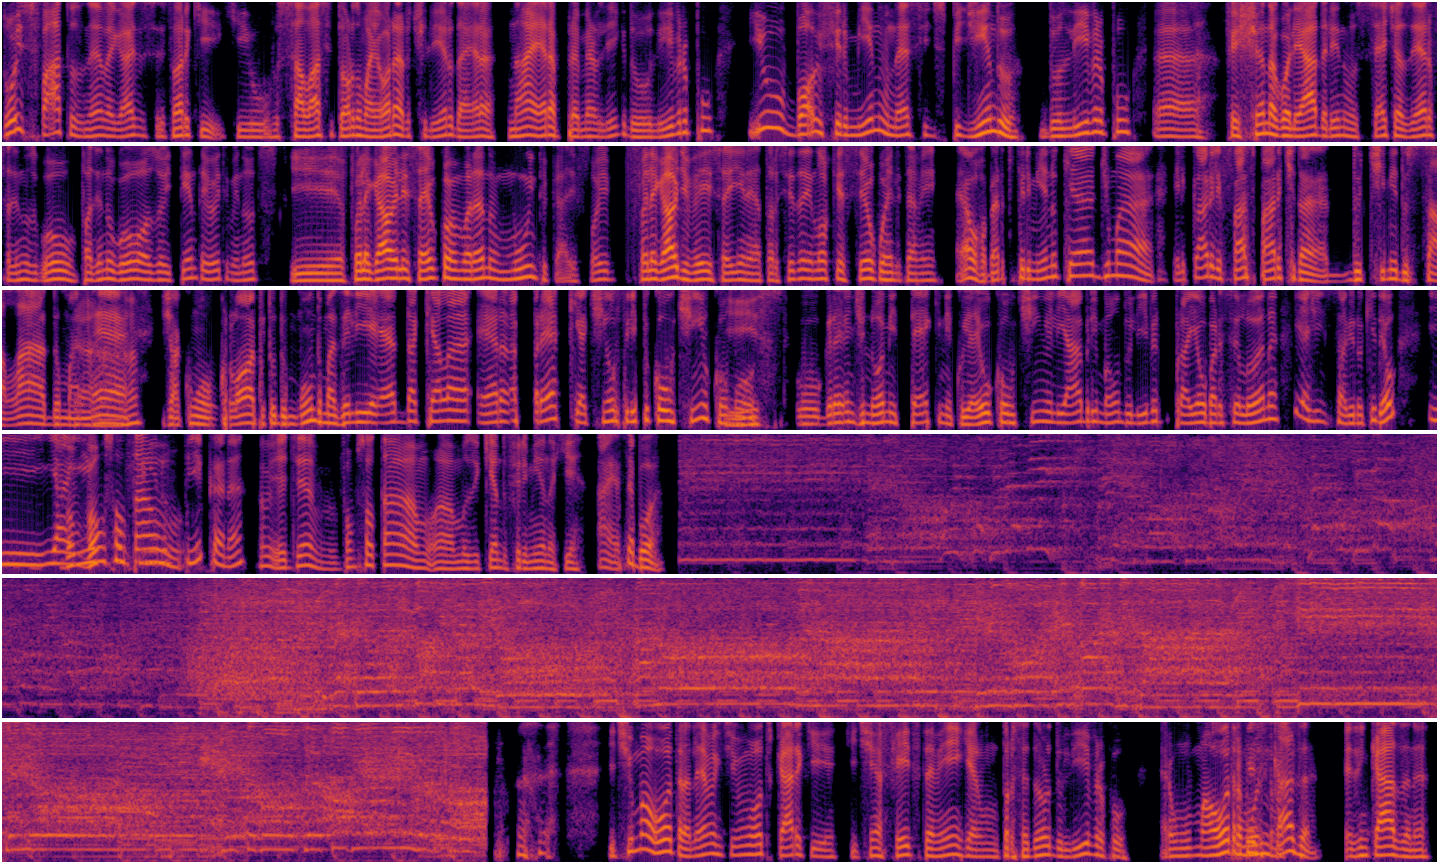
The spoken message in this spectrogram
Dois fatos, né, legais dessa história que, que o Salah se torna o maior artilheiro da era na era Premier League do Liverpool e o Bob Firmino, né, se despedindo do Liverpool, eh, fechando a goleada ali no 7 a 0 fazendo os gol, fazendo o gol aos 88 minutos. E foi legal, ele saiu comemorando muito, cara. E foi, foi legal de ver isso aí, né? A torcida enlouqueceu com ele também. É, o Roberto Firmino, que é de uma. Ele, claro, ele faz parte da, do time do Salah, do Mané, Aham. já com o Klopp todo mundo, mas ele é daquela era pré que tinha o Felipe Coutinho como Isso. o grande nome técnico. E aí o Coutinho ele abre mão do Liverpool para ir ao Barcelona e a gente sabe no que deu. E, e aí Vamos- vamos o soltar Firmino o- fica, né? Eu ia dizer, vamos soltar a, a musiquinha do Firmino aqui. Ah, essa é boa. E tinha uma outra, lembra que tinha um outro cara que, que tinha feito também, que era um torcedor do Liverpool. Era uma outra Fez música, em mas casa? fez em casa, né?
